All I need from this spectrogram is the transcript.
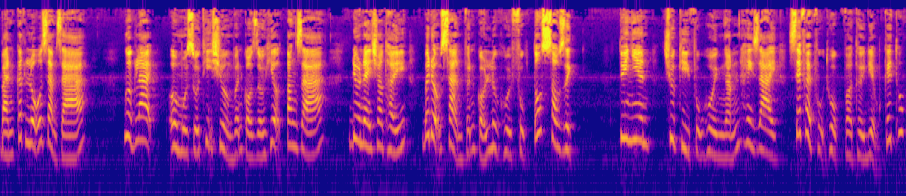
bán cắt lỗ giảm giá. Ngược lại, ở một số thị trường vẫn có dấu hiệu tăng giá. Điều này cho thấy bất động sản vẫn có lực hồi phục tốt sau dịch. Tuy nhiên, chu kỳ phục hồi ngắn hay dài sẽ phải phụ thuộc vào thời điểm kết thúc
